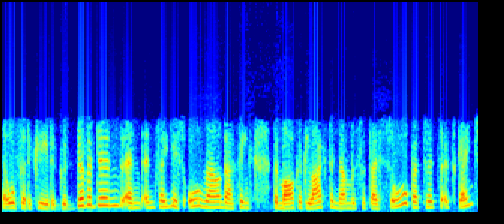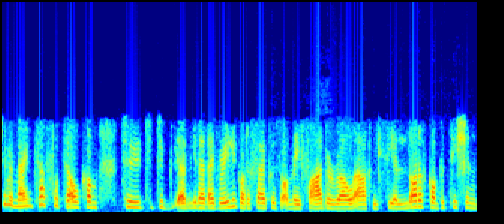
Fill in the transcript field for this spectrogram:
They also declared a good dividend and, and so yes, all round I think the market liked the numbers that they saw, but it's, it's going to remain tough for Telkom to, to, to um, you know, they've really got to focus on their fiber rollout. We see a lot of competition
